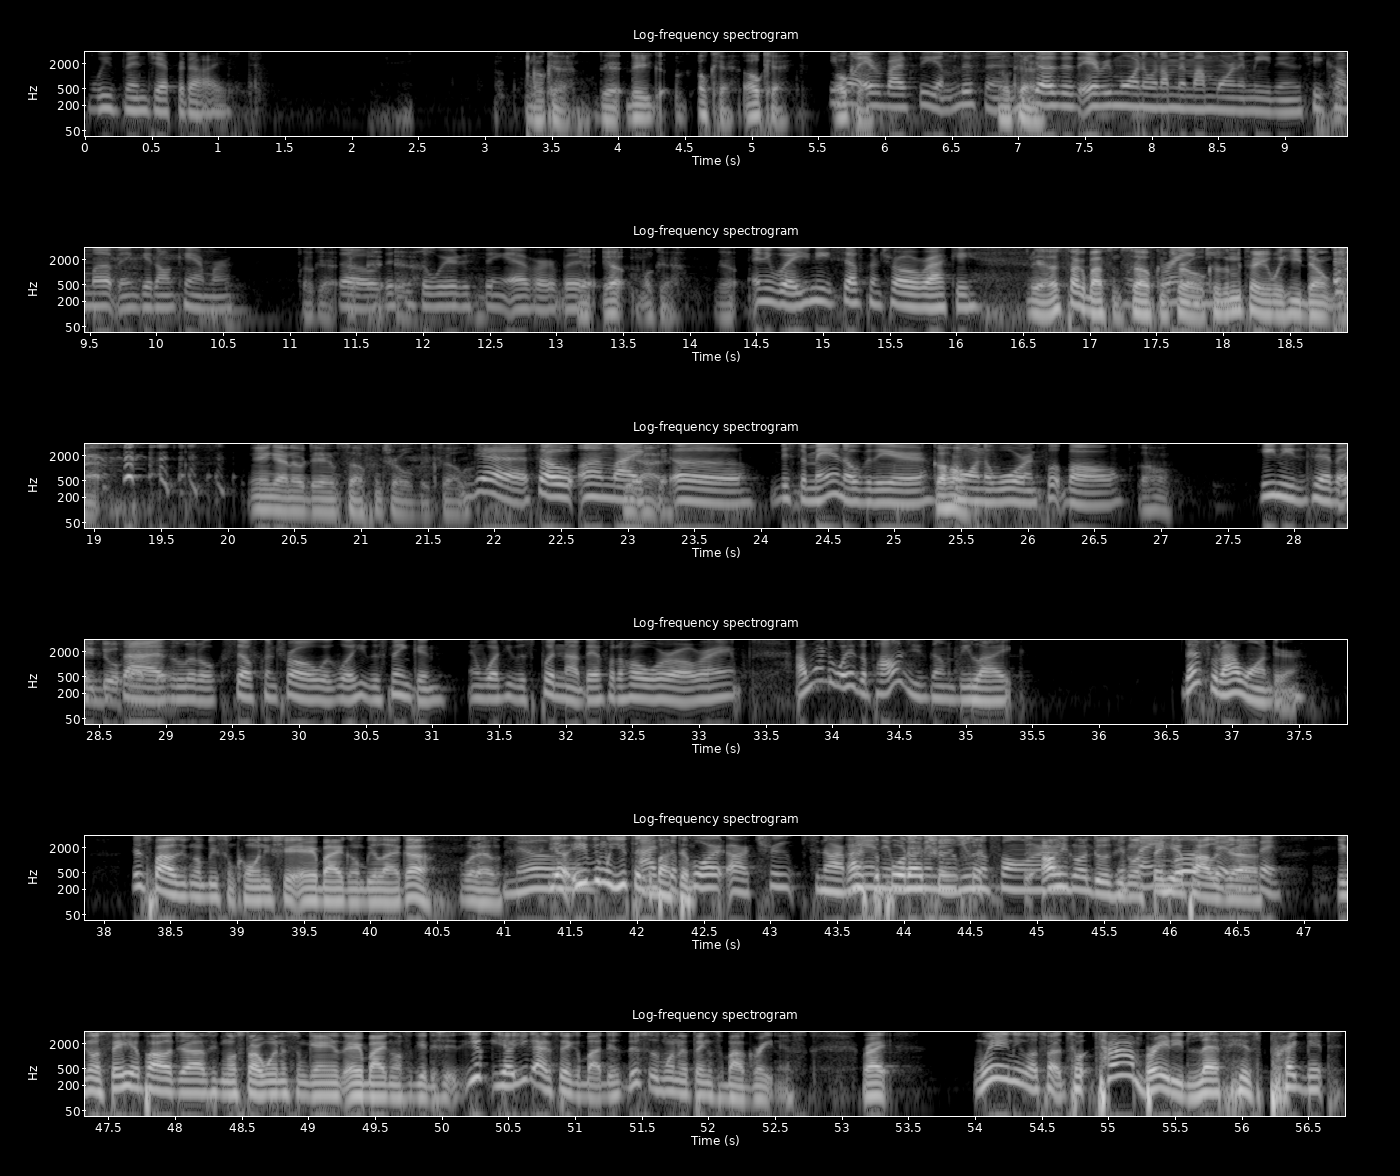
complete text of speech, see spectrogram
We've been jeopardized. Okay. There, there you go. Okay. Okay. He want everybody to see him. Listen, Okay. he does this every morning when I'm in my morning meetings. He come up and get on camera. Okay. So this is the weirdest thing ever. But Yeah, yep. Okay. Yep. anyway, you need self control, Rocky. Yeah, let's talk about some self control because let me tell you what he don't got. He ain't got no damn self control, big fella. Yeah. So unlike uh, Mr. Man over there Go home. going to war in football, Go home. he needed to have Need to do a exercised podcast. a little self control with what he was thinking and what he was putting out there for the whole world, right? I wonder what his apology is gonna be like. That's what I wonder. It's probably gonna be some corny shit. Everybody gonna be like, oh, whatever. No. Yeah, even when you think I about them, support our troops and our men and support our women in troops. and- uniform. All he gonna do is he The gonna say same he bullshit they apologized. He gonna say he apologized. He gonna start winning some games. Everybody gonna forget this shit. You, yo, you got to think about this. This is one of the things about greatness, right? We ain't even gonna talk. Tom Brady left his pregnant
